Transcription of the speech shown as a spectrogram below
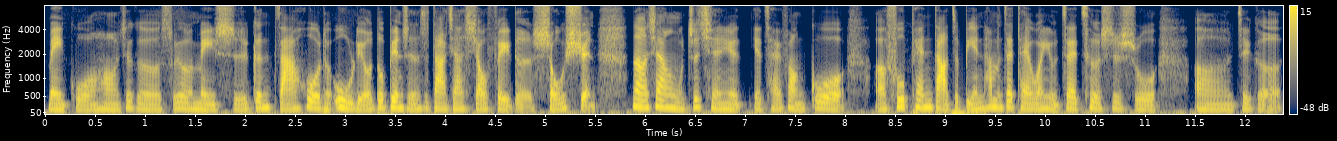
美国哈，这个所有的美食跟杂货的物流都变成是大家消费的首选。那像我之前也也采访过呃，Food Panda 这边，他们在台湾有在测试说，呃，这个。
